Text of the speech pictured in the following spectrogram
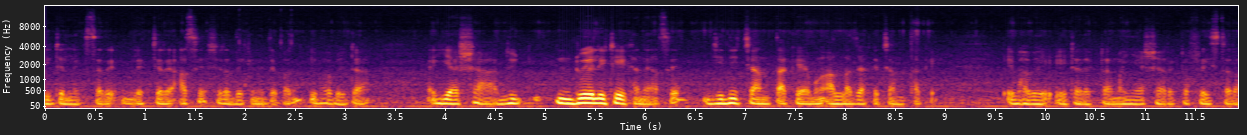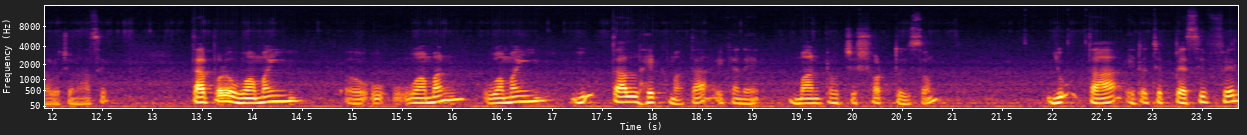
ডিটেল লেকচারে লেকচারে আছে, সেটা দেখে নিতে পারেন কীভাবে এটা ইয়া শাহ ডুয়েলিটি এখানে আছে, যিনি চান তাকে এবং আল্লাহ যাকে চান তাকে। এভাবে এটার একটা মাইয়া শাহর একটা ফ্রেজটার আলোচনা আছে। তারপরে ওয়ামাই ওয়ামান, ওয়ামাই ইউতাল হেকমাতা, এখানে মানটা হচ্ছে শর্ত ইসম। তা এটা হচ্ছে প্যাসিভ ফেল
